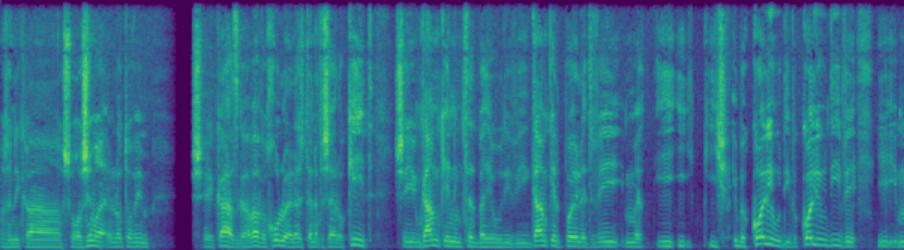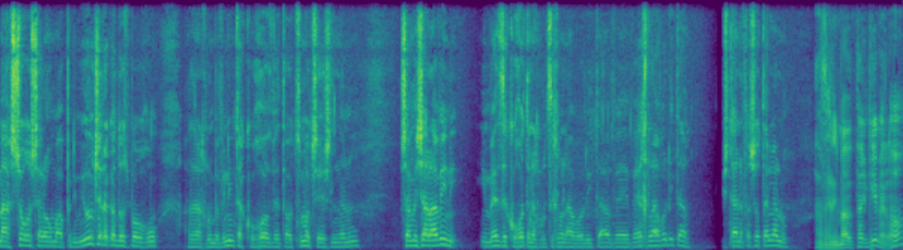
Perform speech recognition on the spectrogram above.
מה שנקרא שורשים לא טובים, שכעס, גאווה וכולו, אלא יש את הנפש האלוקית, שהיא גם כן נמצאת ביהודי, והיא גם כן פועלת, והיא היא, היא, היא, היא, היא בכל יהודי, וכל יהודי, והיא מהשורש שלו, מהפנימיות של הקדוש ברוך הוא, אז אנחנו מבינים את הכוחות ואת העוצמות שיש לנו. עכשיו אפשר להבין עם איזה כוחות אנחנו צריכים לעבוד איתה, ואיך לעבוד איתה, בשתי הנפשות הללו. אז אני בא בפרק ג', לא?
